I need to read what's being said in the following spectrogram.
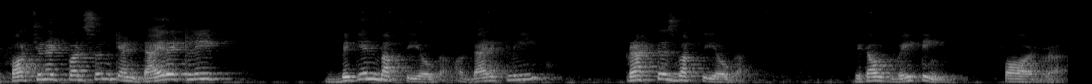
fortunate person can directly begin bhakti yoga or directly practice bhakti yoga without waiting for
